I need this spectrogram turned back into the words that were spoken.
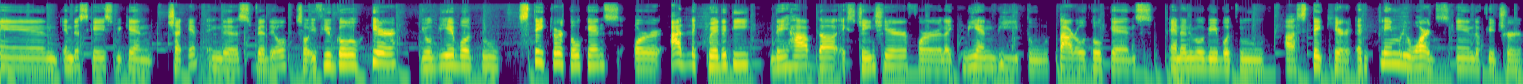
and in this case, we can check it in this video. So if you go here, you'll be able to stake your tokens or add liquidity. They have the exchange here for like bnb to taro tokens and then we'll be able to uh, stake here and claim rewards in the future.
